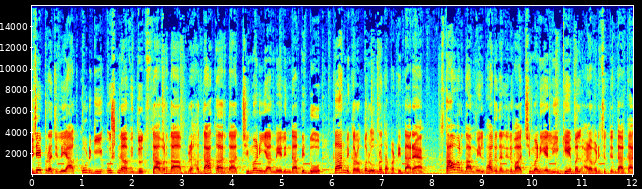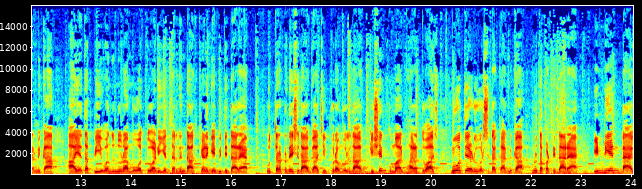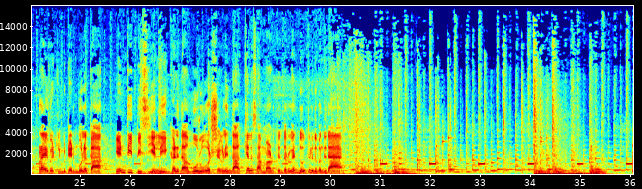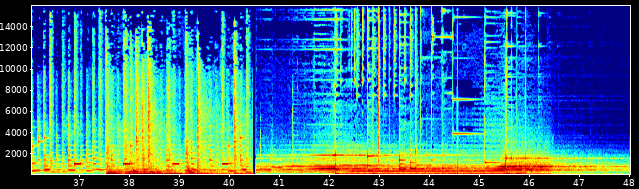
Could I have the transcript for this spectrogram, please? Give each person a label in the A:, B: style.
A: ವಿಜಯಪುರ ಜಿಲ್ಲೆಯ ಕೂಡ್ಗಿ ಉಷ್ಣ ವಿದ್ಯುತ್ ಸ್ಥಾವರದ ಬೃಹದಾಕಾರದ ಚಿಮಣಿಯ ಮೇಲಿಂದ ಬಿದ್ದು ಕಾರ್ಮಿಕರೊಬ್ಬರು ಮೃತಪಟ್ಟಿದ್ದಾರೆ. ಸ್ಥಾವರದ ಮೇಲ್ಭಾಗದಲ್ಲಿರುವ ಚಿಮಣಿಯಲ್ಲಿ ಕೇಬಲ್ ಅಳವಡಿಸುತ್ತಿದ್ದ ಕಾರ್ಮಿಕ ಆಯ ತಪ್ಪಿ ಒಂದು ನೂರ ಮೂವತ್ತು ಅಡಿ ಎತ್ತರದಿಂದ ಕೆಳಗೆ ಬಿದ್ದಿದ್ದಾರೆ. ಉತ್ತರ ಪ್ರದೇಶದ ಗಾಜಿಪುರ ಮೂಲದ ಕಿಶನ್ ಕುಮಾರ್ ಭಾರದ್ವಾಜ್ ಮೂವತ್ತೆರಡು ವರ್ಷದ ಕಾರ್ಮಿಕ ಮೃತಪಟ್ಟಿದ್ದಾರೆ. ಇಂಡಿಯನ್ ಬ್ಯಾಗ್ ಪ್ರೈವೇಟ್ ಲಿಮಿಟೆಡ್ ಮೂಲಕ ಎನ್ಟಿಪಿಸಿಯಲ್ಲಿ ಕಳೆದ ಮೂರು ವರ್ಷಗಳಿಂದ ಕೆಲಸ ಮಾಡುತ್ತಿದ್ದರು ಎಂದು ತಿಳಿದುಬಂದಿದೆ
